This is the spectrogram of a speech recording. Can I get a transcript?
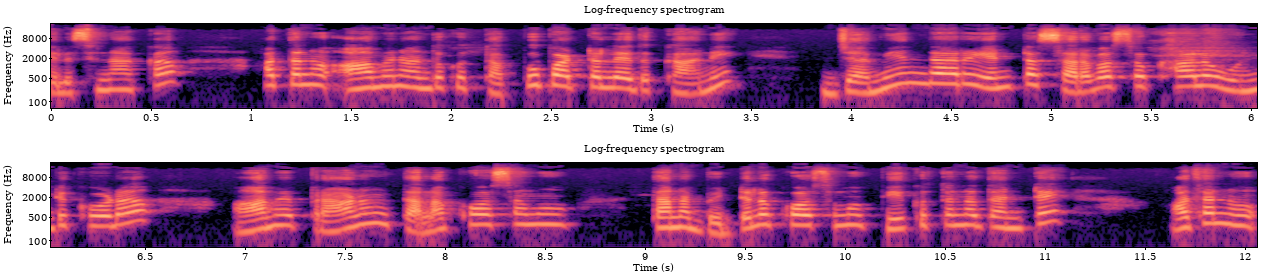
తెలిసినాక అతను ఆమెను అందుకు తప్పు పట్టలేదు కానీ జమీందారు ఎంట సర్వసుఖాలు ఉండి కూడా ఆమె ప్రాణం తన కోసము తన బిడ్డల కోసము పీకుతున్నదంటే అతను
